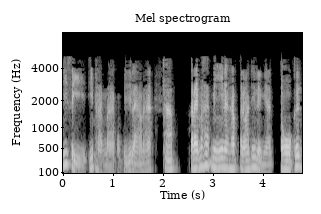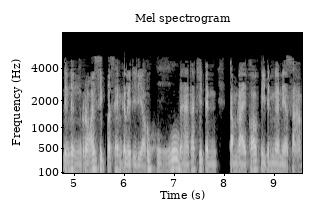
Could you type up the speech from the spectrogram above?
ที่สี่ที่ผ่านมาของปีที่แล้วนะฮะครับไตรมาสนี้นะครับไตรมาสที่หนึ่งเนี่ยโตขึ้นถึงหนึ่งร้อยสิบเปอร์เซ็นกันเลยทีเดียวโอ้โหนะฮะถ้าคิดเป็นกำไรก็ตีเป็นเงินเนี่ยสาม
